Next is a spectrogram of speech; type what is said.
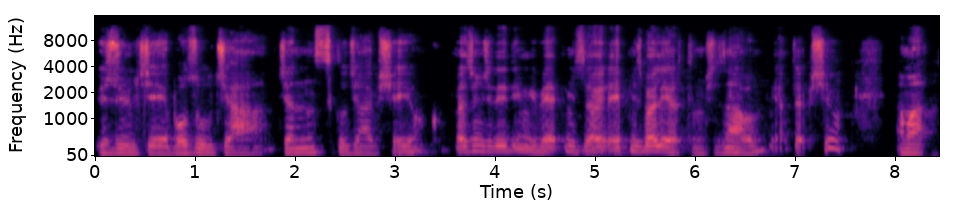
üzüleceği, bozulacağı, canının sıkılacağı bir şey yok. Az önce dediğim gibi hepimiz öyle, hepimiz böyle yaratılmışız. Ne yapalım? Yapacak bir şey yok. Ama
